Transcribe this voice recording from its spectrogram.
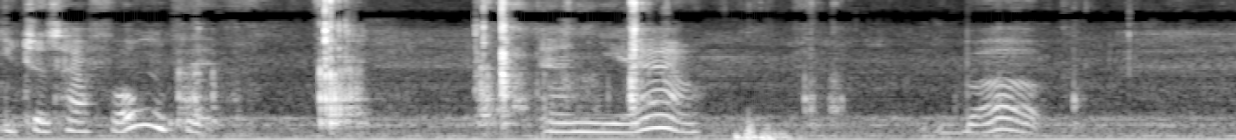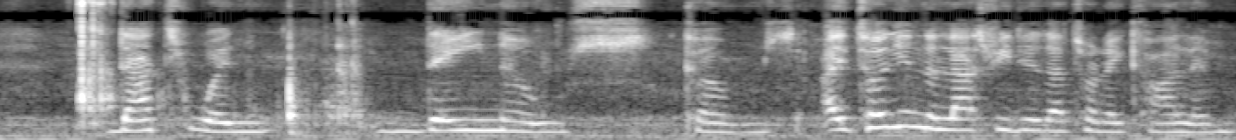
you just have fun with it and yeah but that's when Danos comes. I told you in the last video that's what I call him.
